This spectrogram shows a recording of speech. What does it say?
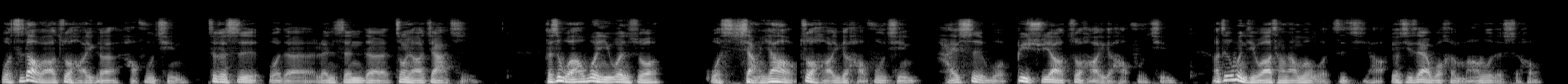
我知道我要做好一个好父亲，这个是我的人生的重要价值。可是我要问一问说，我想要做好一个好父亲，还是我必须要做好一个好父亲啊？这个问题我要常常问我自己哈，尤其在我很忙碌的时候。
